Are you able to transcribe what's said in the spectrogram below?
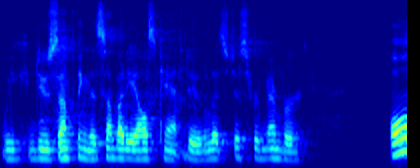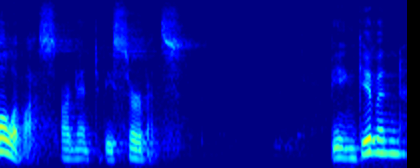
we can do something that somebody else can't do. Let's just remember all of us are meant to be servants. Being given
